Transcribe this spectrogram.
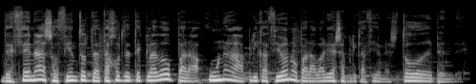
Decenas o cientos de atajos de teclado para una aplicación o para varias aplicaciones. Todo depende.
